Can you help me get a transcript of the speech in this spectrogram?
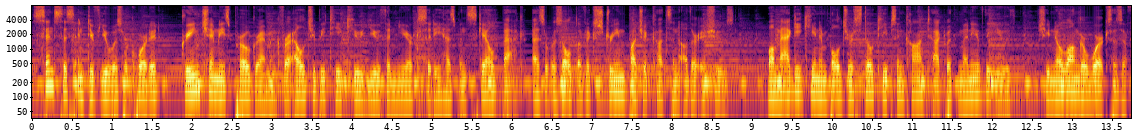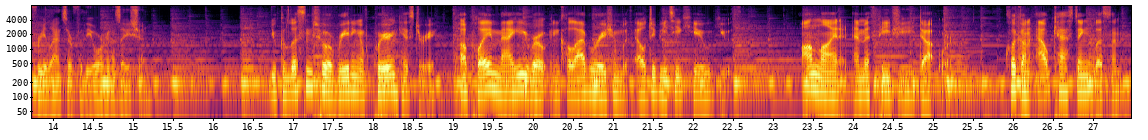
Since this interview was recorded, Green Chimney's programming for LGBTQ youth in New York City has been scaled back as a result of extreme budget cuts and other issues. While Maggie Keenan Bolger still keeps in contact with many of the youth, she no longer works as a freelancer for the organization. You can listen to a reading of Queering History, a play Maggie wrote in collaboration with LGBTQ youth online at mfpg.org. Click on Outcasting Listen.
